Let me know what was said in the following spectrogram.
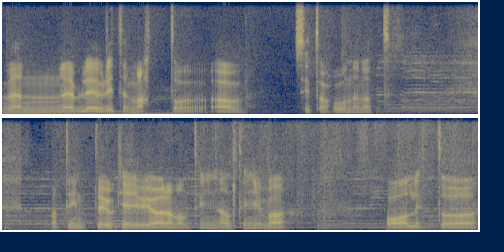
Men jag blev lite matt av, situationen. Att, att det inte är okej att göra någonting. Allting är bara farligt och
